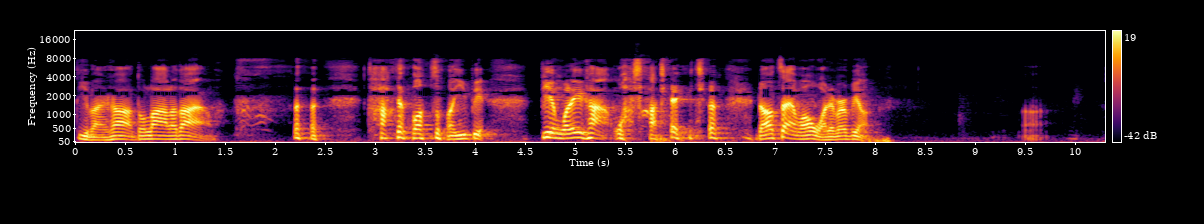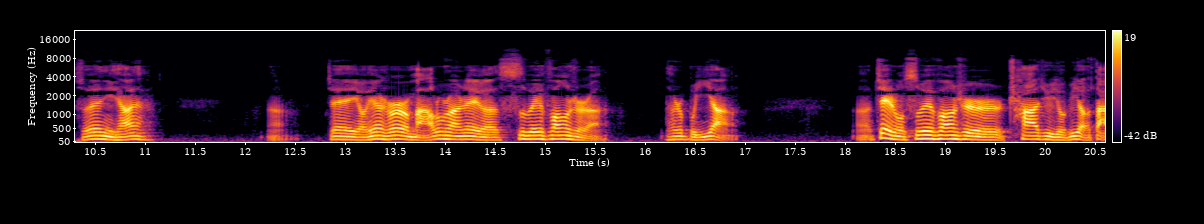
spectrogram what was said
地板刹都拉了带了，他就往左一变，并过来一看，我操，这这，然后再往我这边并，啊，所以你想想，啊，这有些时候马路上这个思维方式啊，它是不一样的。啊，这种思维方式差距就比较大，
